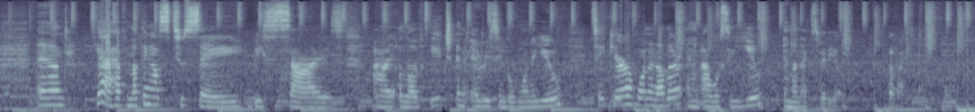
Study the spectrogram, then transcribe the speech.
and yeah, I have nothing else to say besides I love each and every single one of you. Take care of one another and I will see you in my next video. Bye-bye.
